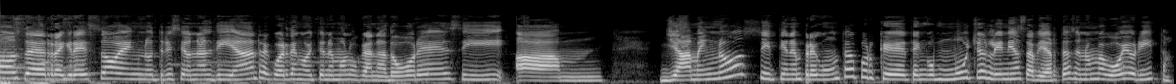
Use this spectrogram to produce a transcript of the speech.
Estamos de regreso en Nutrición al Día. Recuerden, hoy tenemos los ganadores y llámenos si tienen preguntas porque tengo muchas líneas abiertas y no me voy ahorita.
